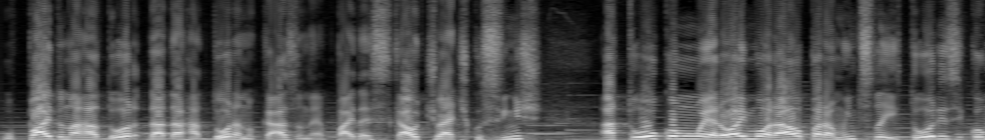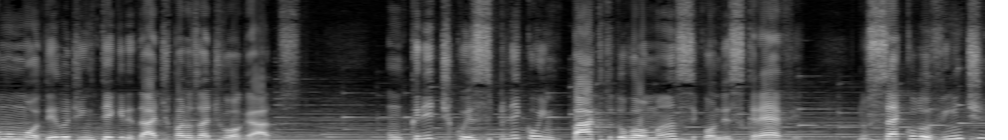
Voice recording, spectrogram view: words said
O pai do narrador, da narradora no caso, né, pai da Scout, o Atticus Finch, atuou como um herói moral para muitos leitores e como um modelo de integridade para os advogados. Um crítico explica o impacto do romance quando escreve: No século XX,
